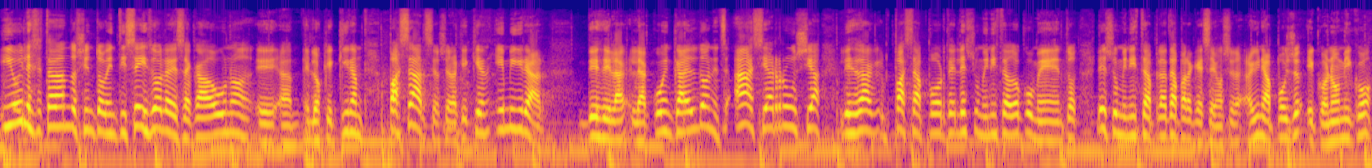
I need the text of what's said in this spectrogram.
Y hoy les está dando 126 dólares a cada uno eh, los que quieran pasarse, o sea, los que quieran emigrar desde la, cuenca del Donetsk hacia Rusia, les da pasaporte, les suministra documentos, les suministra plata para que se... O hay un apoyo económico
